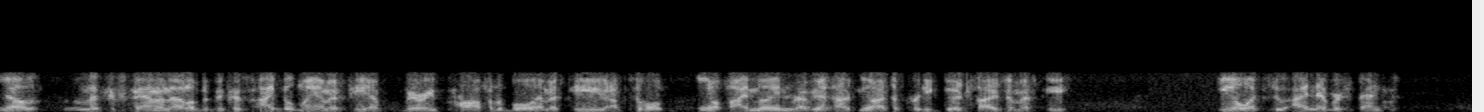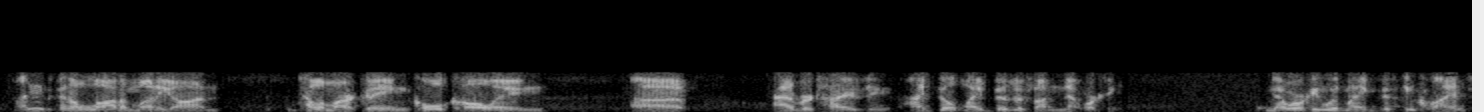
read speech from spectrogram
You know, let's expand on that a little bit because I built my MSP, a very profitable MSP, up to about you know five million revenue. That's, you know, that's a pretty good sized MSP. You know what, Stu? I never spent, I didn't spend a lot of money on telemarketing, cold calling, uh, advertising. I built my business on networking, networking with my existing clients.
